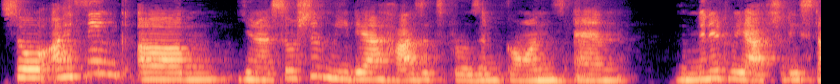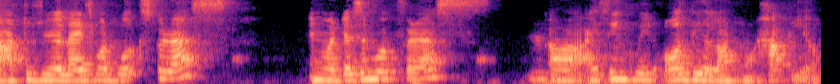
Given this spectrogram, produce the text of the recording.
so I think um, you know social media has its pros and cons, and the minute we actually start to realize what works for us and what doesn't work for us, mm-hmm. uh, I think we'd all be a lot more happier.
